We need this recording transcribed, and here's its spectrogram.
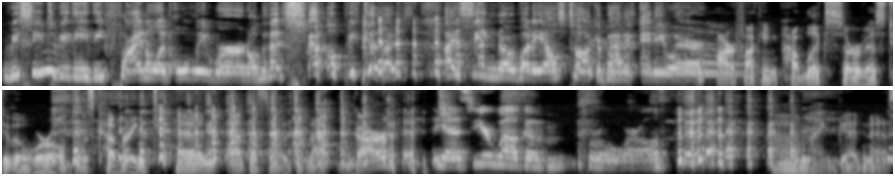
we seem to be the, the final and only word on that show because I I see nobody else talk about it anywhere. Our fucking public service to the world was covering 10 episodes of that garbage. Yes, you're welcome, cruel world. Oh my goodness.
